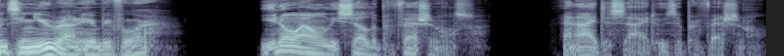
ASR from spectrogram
haven't seen you around here before. You know I only sell to professionals. And I decide who's a professional.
